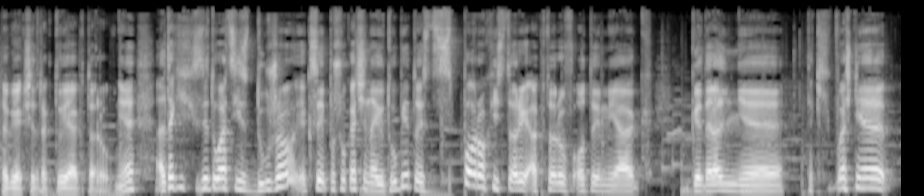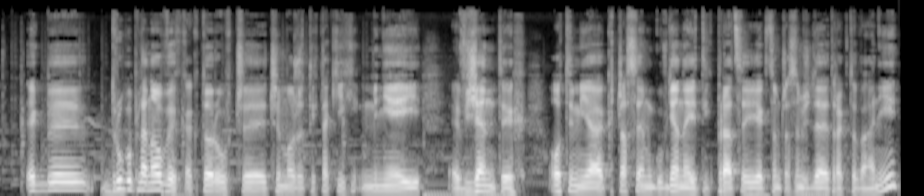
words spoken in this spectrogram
tego, jak się traktuje aktorów, nie? Ale takich sytuacji jest dużo. Jak sobie poszukacie na YouTubie, to jest sporo historii aktorów o tym, jak generalnie takich właśnie jakby drugoplanowych aktorów, czy, czy może tych takich mniej wziętych, o tym jak czasem gówniane jest ich pracy i jak są czasem źle traktowani.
